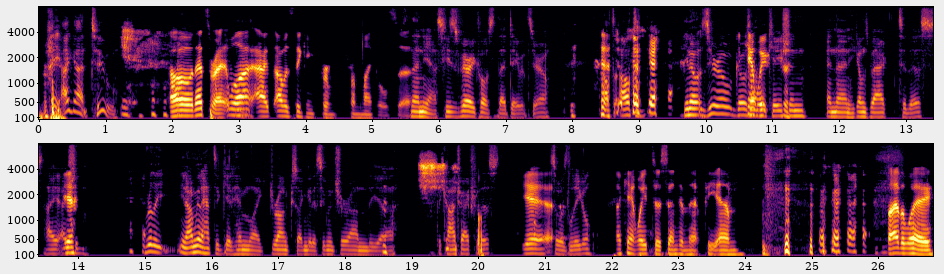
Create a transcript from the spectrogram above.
hey, I got two. Oh, that's right. Well, I, I, I was thinking from from Michael's. Uh, Then yes, he's very close to that day with zero. I'll t- I'll t- you know, zero goes Can't on wait. vacation and then he comes back to this. I, I Yeah. should really, you know, I'm gonna have to get him like drunk so I can get a signature on the uh, the contract for this, yeah, so it's legal. I can't wait to send him that PM. By the way,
